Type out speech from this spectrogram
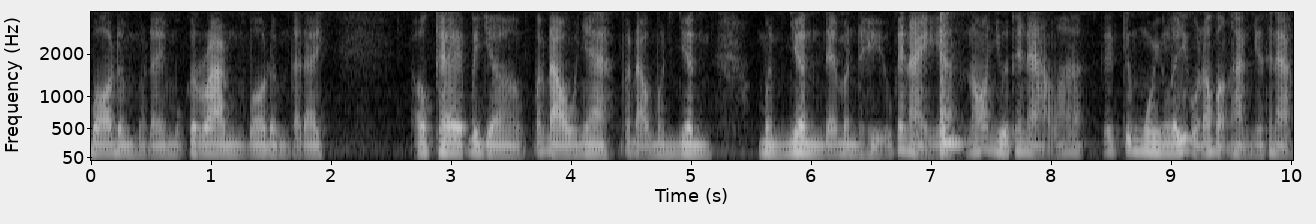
bottom ở đây, một cái round bottom tại đây ok bây giờ bắt đầu nha bắt đầu mình nhìn mình nhìn để mình hiểu cái này á, nó như thế nào á, cái cái nguyên lý của nó vận hành như thế nào.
